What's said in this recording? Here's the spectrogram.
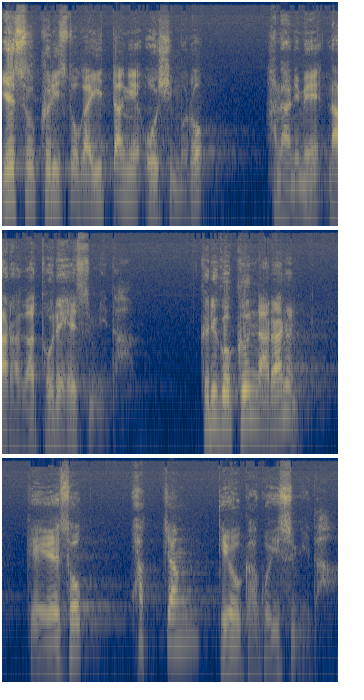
예수 그리스도가 이 땅에 오심으로 하나님의 나라가 도래했습니다. 그리고 그 나라는 계속 확장되어 가고 있습니다.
